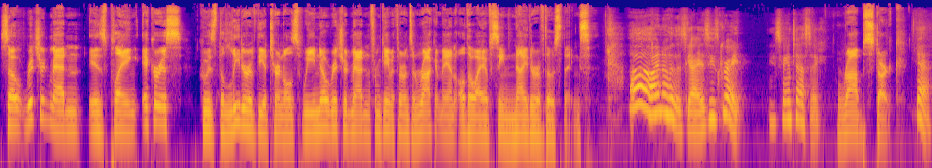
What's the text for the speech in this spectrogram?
So Richard Madden is playing Ikaris, who is the leader of the Eternals. We know Richard Madden from Game of Thrones and Rocket Man, although I have seen neither of those things. Oh, I know who this guy is. He's great. He's fantastic. Rob Stark. Yeah.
